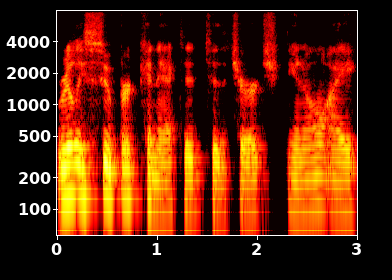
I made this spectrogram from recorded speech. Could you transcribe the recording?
really super connected to the church you know i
